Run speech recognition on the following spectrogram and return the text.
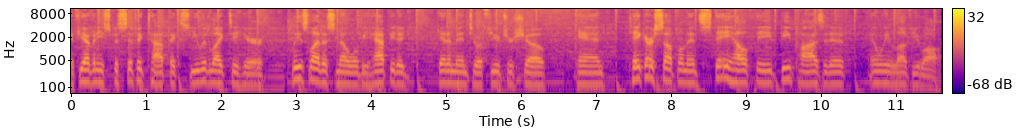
If you have any specific topics you would like to hear, please let us know. We'll be happy to get them into a future show. And take our supplements, stay healthy, be positive, and we love you all.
